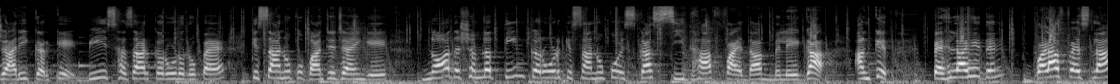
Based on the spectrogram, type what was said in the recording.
जारी करके बीस हज़ार करोड़ रुपए किसानों को बांटे जाएँगे। नौ दशमलव तीन करोड़ किसानों को इसका सीधा फ़ायदा मिलेगा। अंकित, पहला ही दिन बड़ा फैसला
